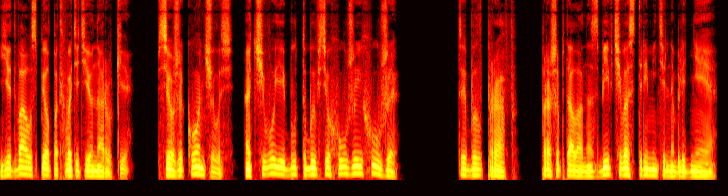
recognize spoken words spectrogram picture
едва успел подхватить ее на руки. Все же кончилось, отчего ей будто бы все хуже и хуже. «Ты был прав», — прошептала она сбивчиво, стремительно бледнее.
